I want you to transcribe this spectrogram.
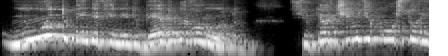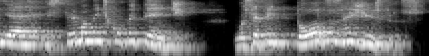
muito bem definido dentro do Evoluto, se o teu time de consultoria é extremamente competente, você tem todos os registros,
